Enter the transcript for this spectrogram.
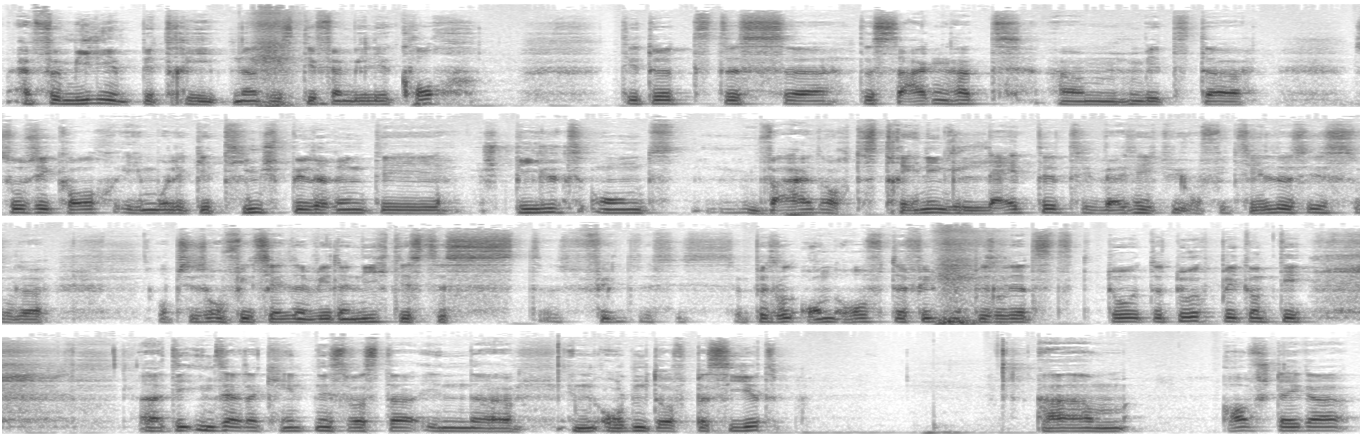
ein Familienbetrieb, ne? das ist die Familie Koch die dort das, äh, das Sagen hat, ähm, mit der Susi Koch, ehemalige Teamspielerin, die spielt und in Wahrheit auch das Training leitet. Ich weiß nicht, wie offiziell das ist oder ob es offiziell dann wieder nicht ist. Das, das, das ist ein bisschen on-off, da fehlt mir ein bisschen jetzt der Durchblick und die, äh, die Insiderkenntnis, was da in, äh, in Oldendorf passiert. Ähm, Aufsteiger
